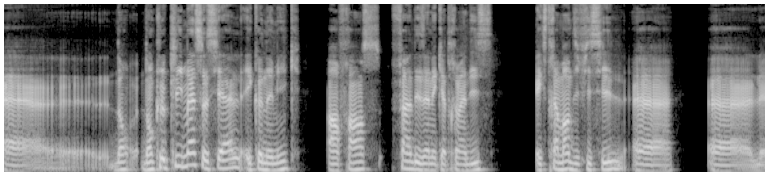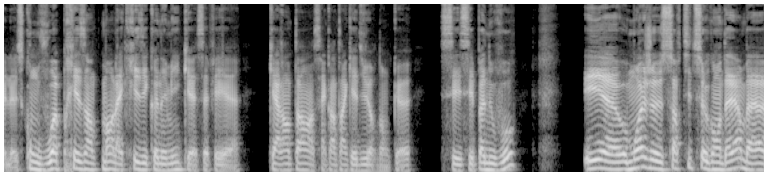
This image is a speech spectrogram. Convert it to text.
euh, donc, le climat social, économique en France, fin des années 90, extrêmement difficile. Euh, euh, ce qu'on voit présentement, la crise économique, ça fait 40 ans, 50 ans qu'elle dure, donc c'est pas nouveau. Et au moins, je sortis de secondaire, bah,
